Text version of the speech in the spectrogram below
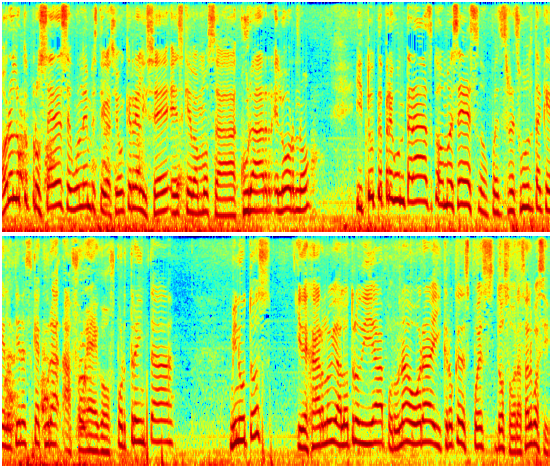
Ahora lo que procede, según la investigación que realicé, es que vamos a curar el horno. Y tú te preguntarás cómo es eso. Pues resulta que lo tienes que curar a fuego por 30 minutos y dejarlo y al otro día por una hora y creo que después dos horas, algo así.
